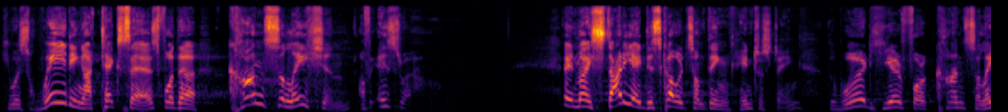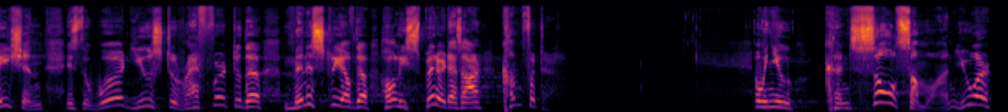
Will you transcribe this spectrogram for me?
He was waiting, our text says, for the consolation of Israel. In my study, I discovered something interesting. The word here for consolation is the word used to refer to the ministry of the Holy Spirit as our comforter. And when you console someone, you are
